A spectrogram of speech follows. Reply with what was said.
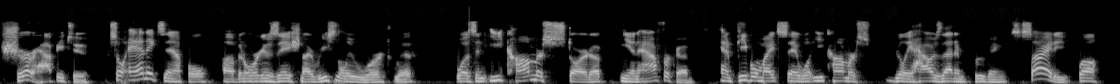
Sure, happy to. So, an example of an organization I recently worked with was an e commerce startup in Africa. And people might say, well, e commerce really, how is that improving society? Well,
